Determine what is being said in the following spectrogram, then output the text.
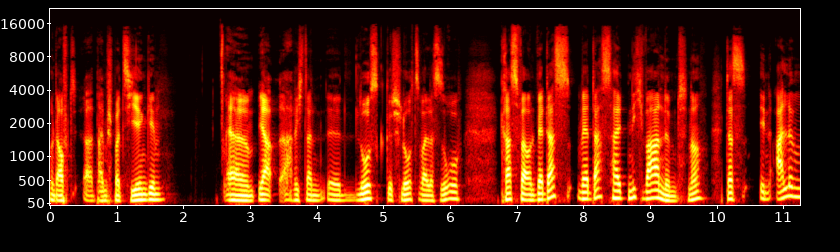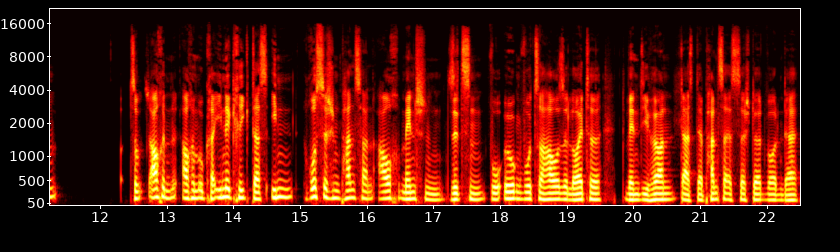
und auf äh, beim Spazierengehen, ähm, ja, habe ich dann äh, losgeschlurzt, weil das so krass war. Und wer das, wer das halt nicht wahrnimmt, ne, dass in allem so, auch, in, auch im Ukraine-Krieg, dass in russischen Panzern auch Menschen sitzen, wo irgendwo zu Hause Leute, wenn die hören, dass der Panzer ist zerstört worden, der,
